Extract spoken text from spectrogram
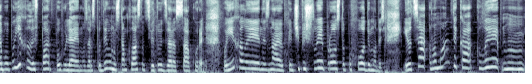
Або поїхали в парк, погуляємо. Зараз подивимось, там класно цвітуть зараз сакури. Поїхали, не знаю, чи пішли, просто походимо десь. І оця романтика, коли м,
